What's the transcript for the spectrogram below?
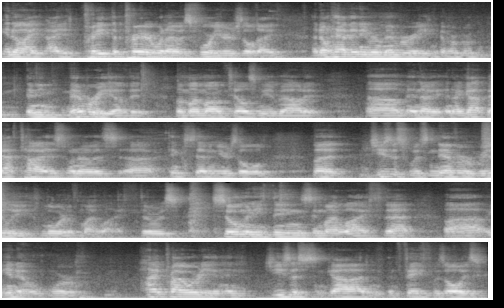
you know, I, I prayed the prayer when I was four years old. I, I don't have any memory, any memory of it, but my mom tells me about it. Um, and, I, and I got baptized when I was, uh, I think, seven years old but Jesus was never really Lord of my life. There was so many things in my life that, uh, you know, were high priority, and, and Jesus and God and, and, faith was always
